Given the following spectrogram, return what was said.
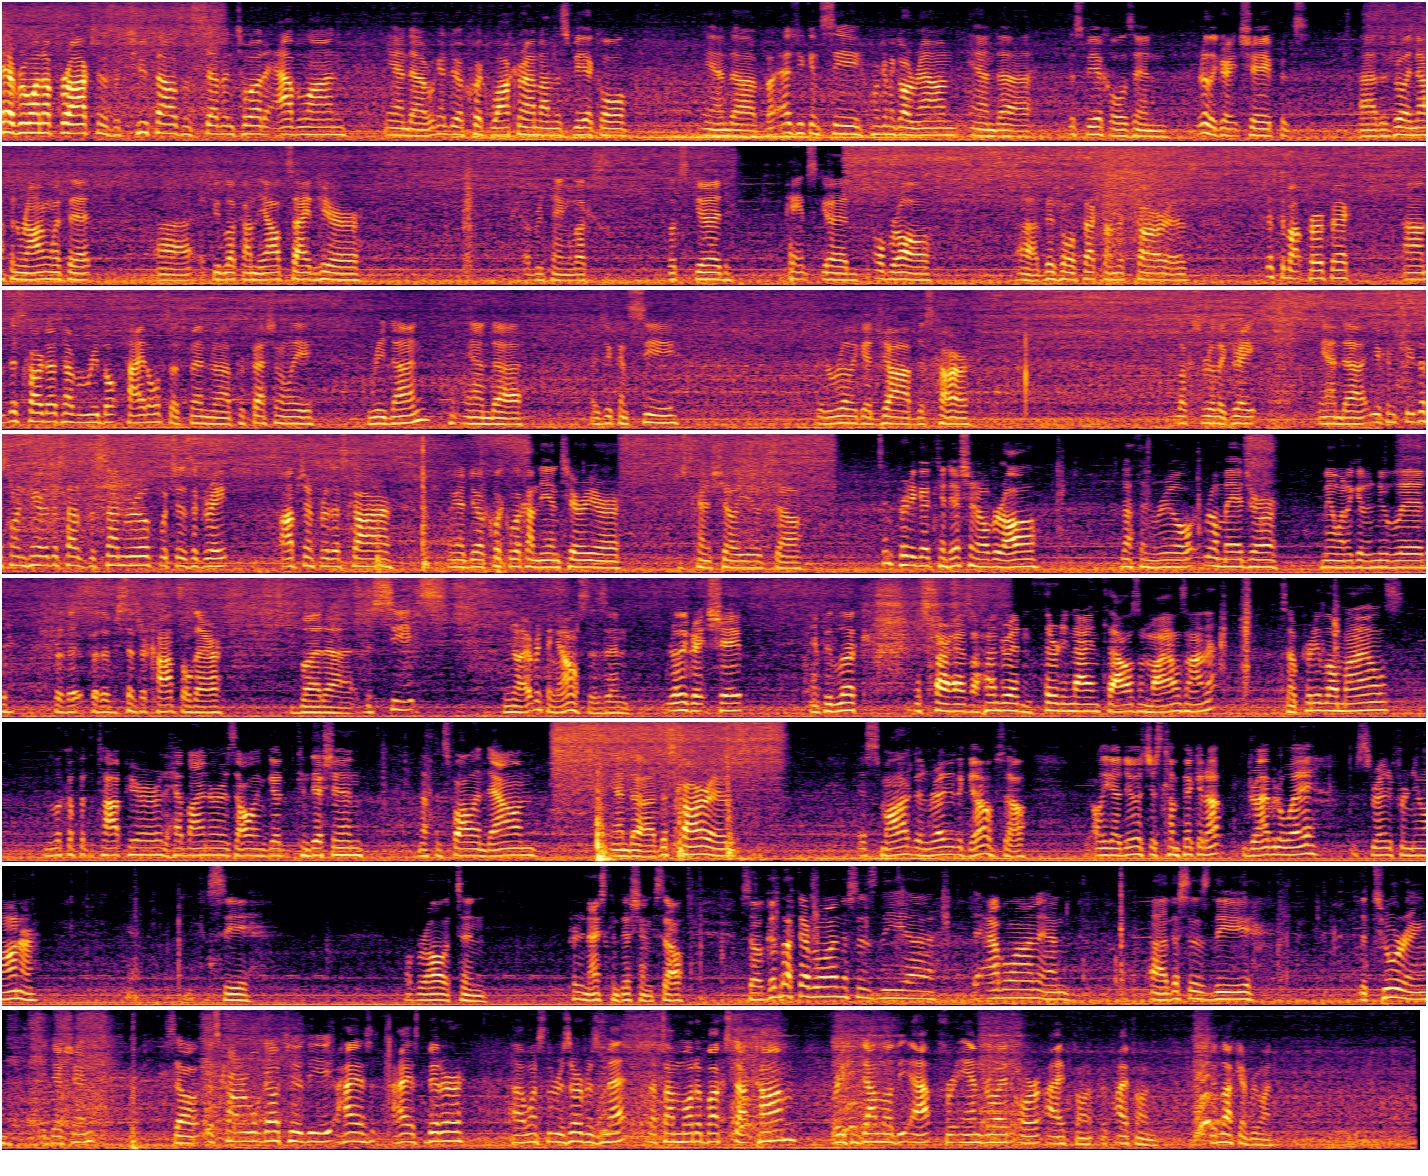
Hey everyone, up for auction is the 2007 Toyota Avalon. And uh, we're going to do a quick walk around on this vehicle. And uh, but as you can see we're going to go around and uh, this vehicle is in really great shape. It's uh, there's really nothing wrong with it. Uh, if you look on the outside here everything looks looks good paint's good. Overall uh, visual effect on this car is just about perfect um, this car does have a rebuilt title, so it's been uh, professionally redone. And uh, as you can see, did a really good job. This car looks really great. And uh, you can see this one here, this has the sunroof, which is a great option for this car. I'm gonna do a quick look on the interior, just kind of show you. So it's in pretty good condition overall. nothing real, real major. May want to get a new lid for the for the center console there. But uh, the seats, you know, everything else is in really great shape. And if you look, this car has 139,000 miles on it, so pretty low miles. You look up at the top here, the headliner is all in good condition. Nothing's fallen down. And uh, this car is, is smogged and ready to go. So all you gotta do is just come pick it up, drive it away, it's ready for new owner see. Overall it's in pretty nice condition so so good luck to everyone. This is the uh, the Avalon and uh, this is the the touring edition. So this car will go to the highest highest bidder uh, once the reserve is met. That's on motobucks.com or you can download the app for Android or iPhone iPhone. Good luck everyone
